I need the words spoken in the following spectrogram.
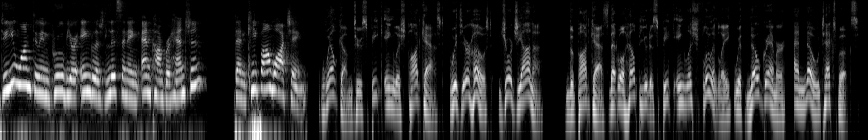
Do you want to improve your English listening and comprehension? Then keep on watching. Welcome to Speak English Podcast with your host, Georgiana, the podcast that will help you to speak English fluently with no grammar and no textbooks.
